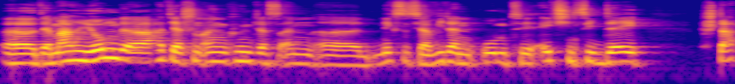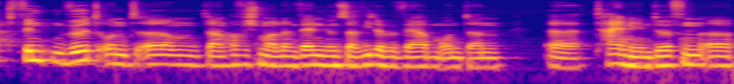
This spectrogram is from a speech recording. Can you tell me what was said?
äh, der Mario Jung, der hat ja schon angekündigt, dass ein äh, nächstes Jahr wieder ein OMT Agency Day stattfinden wird und ähm, dann hoffe ich mal, dann werden wir uns da wieder bewerben und dann äh, teilnehmen dürfen. Äh,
